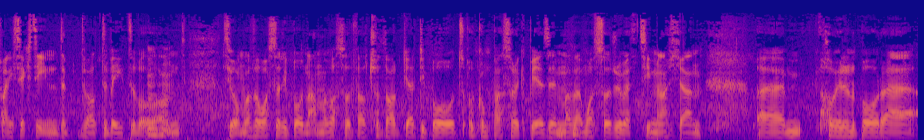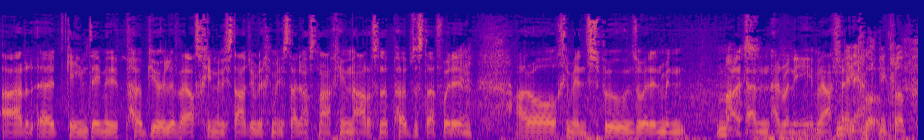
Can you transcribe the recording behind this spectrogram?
2016, fel debatable, mm -hmm. ond ti'n bod, mae fe wastad wedi bod na, mae wastad fel traddodiad wedi bod o gwmpas rygbi, as in, mae fe mhm. wastad rhywbeth ti'n mynd allan, um, hwyr yn y bore ar uh, game day, mynd i'r pub i wylio fe, os chi'n mynd i stadiwm, chi'n mynd i stadiwm, os na, chi'n aros yn y pubs a stuff wedyn, yeah. ar ôl chi'n mynd spoons, wedyn mynd yn herfyn ni, mynd allan i clwb. clwb.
